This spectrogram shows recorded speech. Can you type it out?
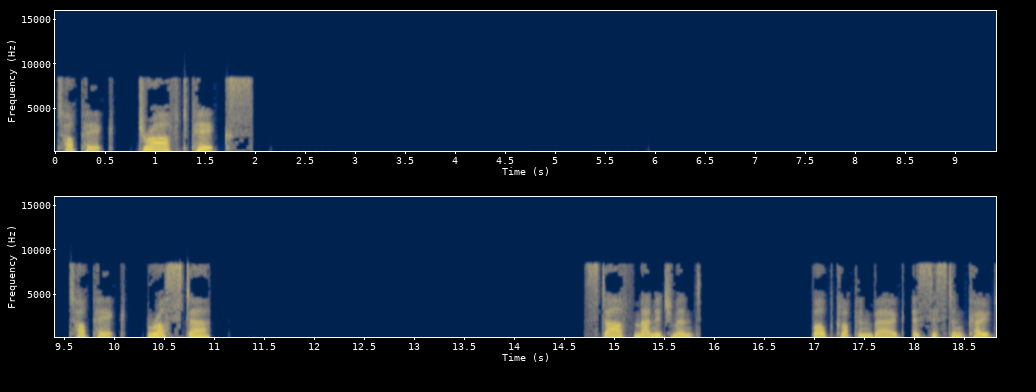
Topic: Draft picks. Topic: Roster Staff management Bob Kloppenburg, assistant coach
